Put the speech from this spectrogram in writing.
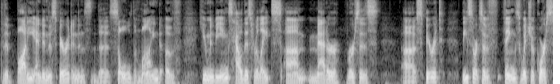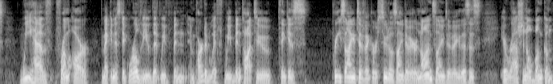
the body and in the spirit and in the soul, the mind of human beings, how this relates, um, matter versus uh, spirit, these sorts of things, which of course we have from our mechanistic worldview that we've been imparted with. We've been taught to think is pre scientific or pseudoscientific or non scientific. This is irrational bunkum.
